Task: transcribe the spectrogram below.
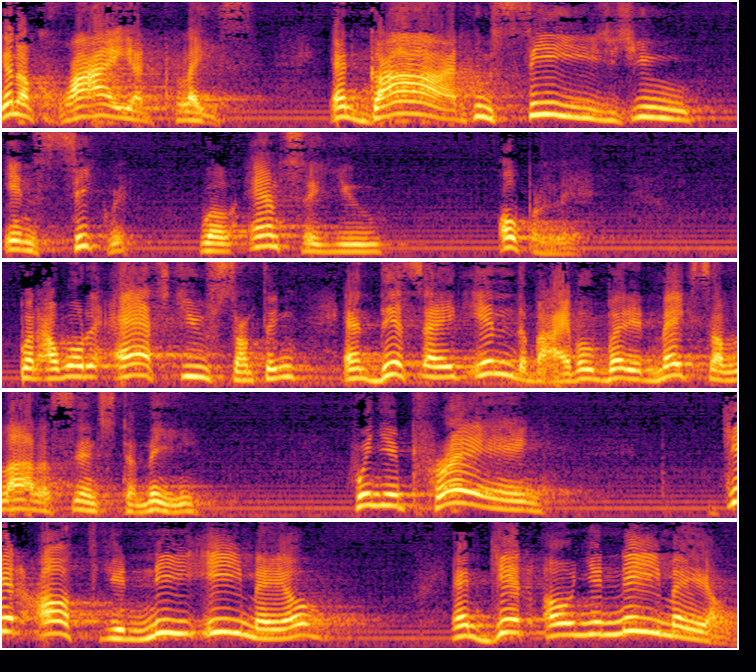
in a quiet place, and God, who sees you in secret, will answer you openly. But I want to ask you something and this ain't in the Bible, but it makes a lot of sense to me. When you're praying, get off your knee email and get on your knee mail.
